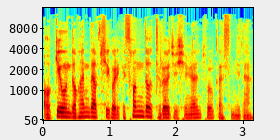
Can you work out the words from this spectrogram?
어깨 운동 한답시고 이렇게 손도 들어주시면 좋을 것 같습니다.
